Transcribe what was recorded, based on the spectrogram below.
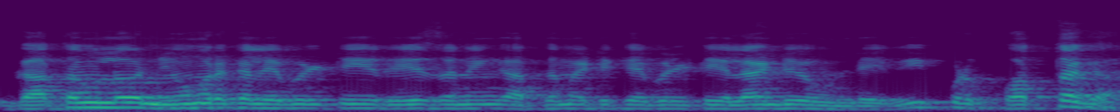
గతంలో numerical ability reasoning arithmetic ability ఇలాంటివి ఉండేవి. ఇప్పుడు కొత్తగా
